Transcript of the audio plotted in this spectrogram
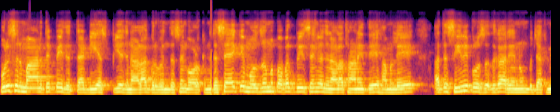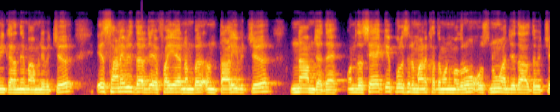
ਪੁਲਿਸ ਰਿਮਾਂਡ ਤੇ ਭੇਜ ਦਿੱਤਾ ਡੀਐਸਪੀ ਅਜਨਾਲਾ ਗੁਰਵਿੰਦਰ ਸਿੰਘ ਔਲਖ ਨੇ ਦੱਸਿਆ ਕਿ ਮੁਲਜ਼ਮ ਪਵਨਪ੍ਰੀਤ ਸਿੰਘ ਅਜਨਾਲਾ ਥਾਣੇ ਦੇ ਹਮਲੇ ਅਤੇ ਸੀਨੀਅਰ ਪੁਲਿਸ ਅਧਿਕਾਰੀਆਂ ਨੂੰ ਜ਼ਖਮੀ ਕਰਨ ਦੇ ਮਾਮਲੇ ਵਿੱਚ ਇਸ ਥਾਣੇ ਵਿੱਚ ਦਰਜ ਐਫ ਆਈ ਆਰ ਨੰਬਰ 39 ਵਿੱਚ ਨਾਮਜ਼ਦ ਹੈ। ਉਹਨਾਂ ਦੱਸਿਆ ਕਿ ਪੁਲਿਸ ਰਿਮਾਂਡ ਖਤਮ ਹੋਣ ਮਗਰੋਂ ਉਸ ਨੂੰ ਅੱਜ ਅਦਾਲਤ ਵਿੱਚ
